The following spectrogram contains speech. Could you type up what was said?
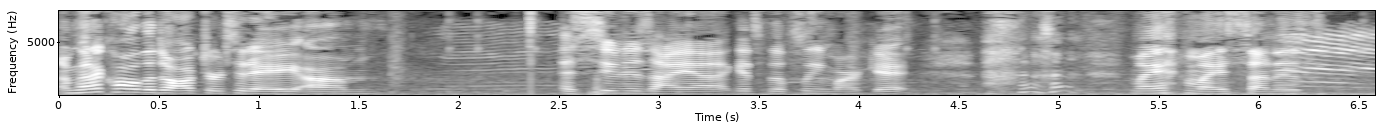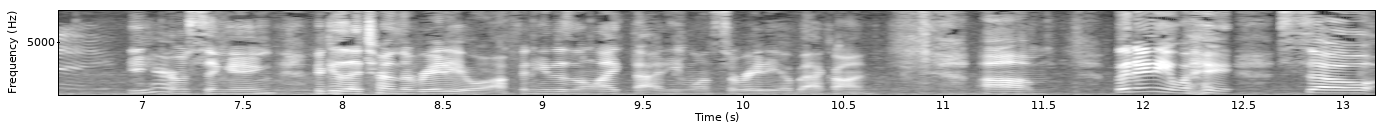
I'm going to call the doctor today. Um, as soon as I uh, get to the flea market, my my son is you hear him singing because I turned the radio off and he doesn't like that. He wants the radio back on. Um, but anyway, so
